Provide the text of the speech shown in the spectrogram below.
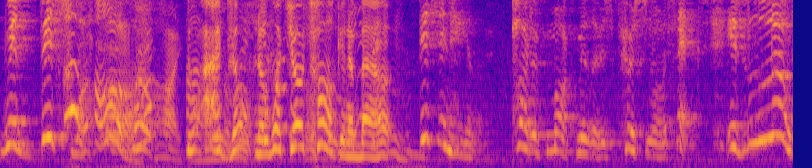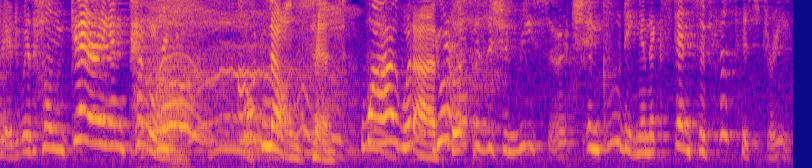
with this oh, one. Oh, oh I don't know what you're talking about. This inhaler, part of Mark Miller's personal effects, is loaded with Hungarian paprika. What oh, nonsense! Why would I Your opposition research, including an extensive health history,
